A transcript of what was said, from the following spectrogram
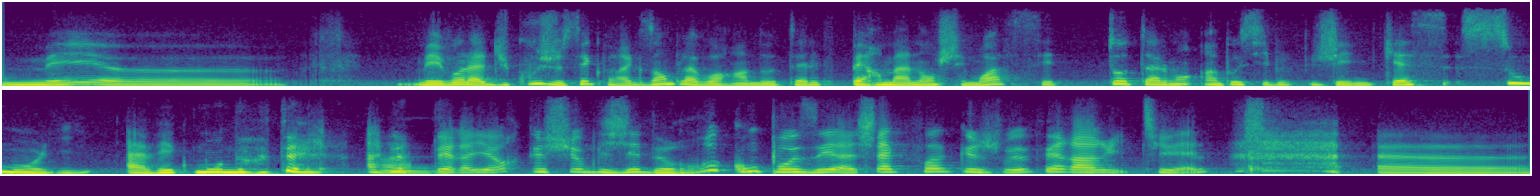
Mais, mais voilà, du coup, je sais que par exemple, avoir un hôtel permanent chez moi, c'est totalement impossible. J'ai une caisse sous mon lit avec mon hôtel à l'intérieur que je suis obligée de recomposer à chaque fois que je veux faire un rituel. Euh,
